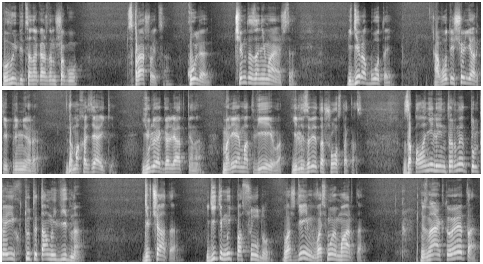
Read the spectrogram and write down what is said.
улыбится на каждом шагу. Спрашивается, Коля, чем ты занимаешься? Иди работай. А вот еще яркие примеры. Домохозяйки. Юлия Галяткина, Мария Матвеева, Елизавета Шостакас. Заполонили интернет, только их тут и там и видно. Девчата, идите мыть посуду. Ваш день 8 марта. Не знаю, кто это,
